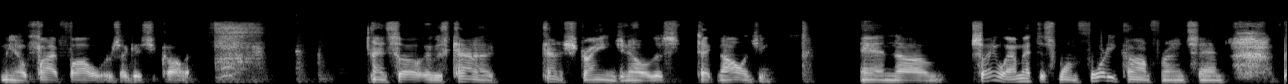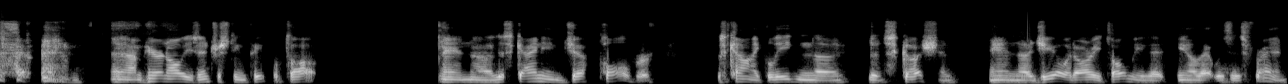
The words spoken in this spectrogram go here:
you know, five followers, I guess you call it. And so it was kind of, kind of strange, you know, this technology. And um, so anyway, I'm at this 140 conference and, and I'm hearing all these interesting people talk. And uh, this guy named Jeff Pulver was kind of like leading the, the discussion. And uh, Geo had already told me that, you know, that was his friend.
